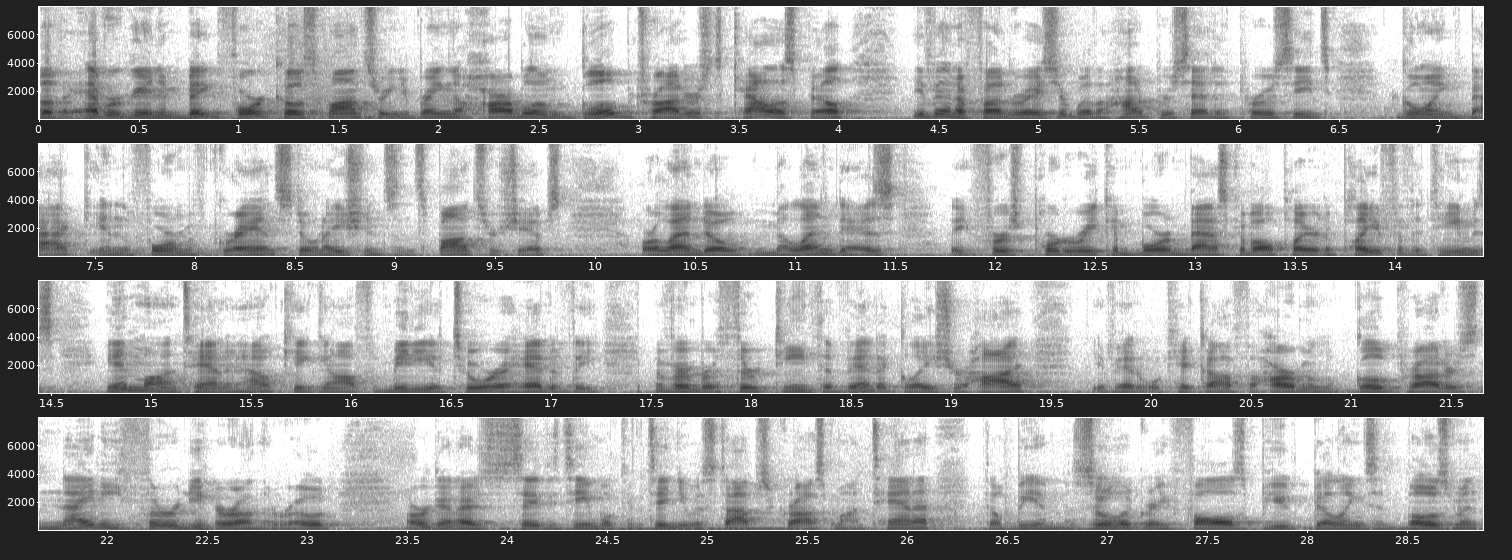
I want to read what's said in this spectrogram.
of Evergreen and Bigfork co-sponsoring to bring the Harlem Globetrotters to Kalispell. The event a fundraiser with 100% of the proceeds going back in the form of grants, donations, and sponsorships. Orlando Melendez, the first Puerto Rican-born basketball player to play for the team, is in Montana now, kicking off a media tour ahead of the November 13th event at Glacier High. The event will kick off the Harlem Globetrotters' 93rd year on the road. Organizers say the team will continue with stops across Montana. They'll be in Missoula, Great Falls, Butte, Billings, and Bozeman.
